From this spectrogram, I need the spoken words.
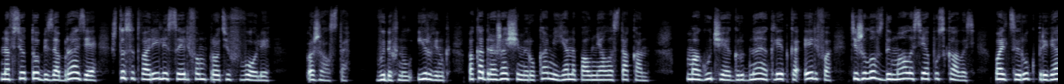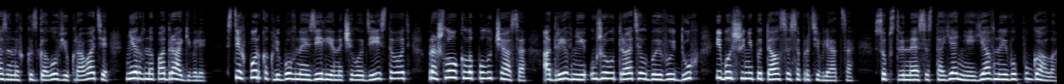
на все то безобразие, что сотворили с эльфом против воли. «Пожалуйста», — выдохнул Ирвинг, пока дрожащими руками я наполняла стакан. Могучая грудная клетка эльфа тяжело вздымалась и опускалась, пальцы рук, привязанных к изголовью кровати, нервно подрагивали, с тех пор, как любовное зелье начало действовать, прошло около получаса, а древний уже утратил боевой дух и больше не пытался сопротивляться. Собственное состояние явно его пугало.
